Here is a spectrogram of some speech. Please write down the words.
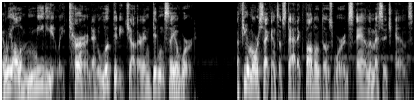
and we all immediately turned and looked at each other and didn't say a word. A few more seconds of static followed those words, and the message ends.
